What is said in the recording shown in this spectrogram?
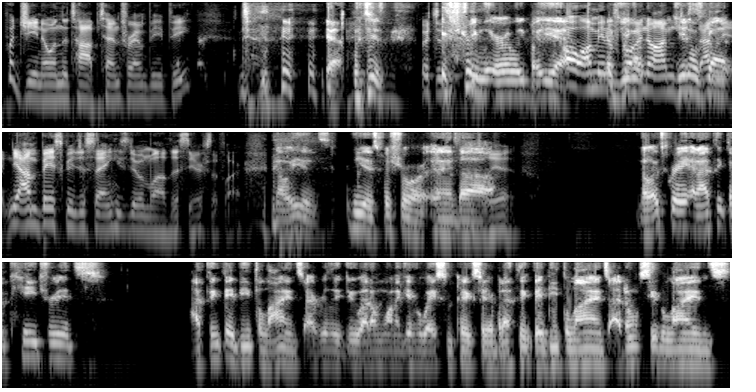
put Geno in the top 10 for MVP. Yeah, which is Which is extremely early, but yeah. Oh, I mean, of Geno- course. No, I'm Geno's just. I got- mean, yeah, I'm basically just saying he's doing well this year so far. no, he is. He is for sure. And uh, it. no, it's great. And I think the Patriots. I think they beat the Lions. I really do. I don't want to give away some picks here, but I think they beat the Lions. I don't see the Lions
